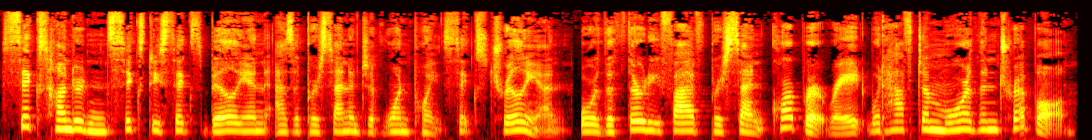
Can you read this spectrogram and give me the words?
666 billion as a percentage of 1.6 trillion, or the 35% corporate rate would have to more than triple.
